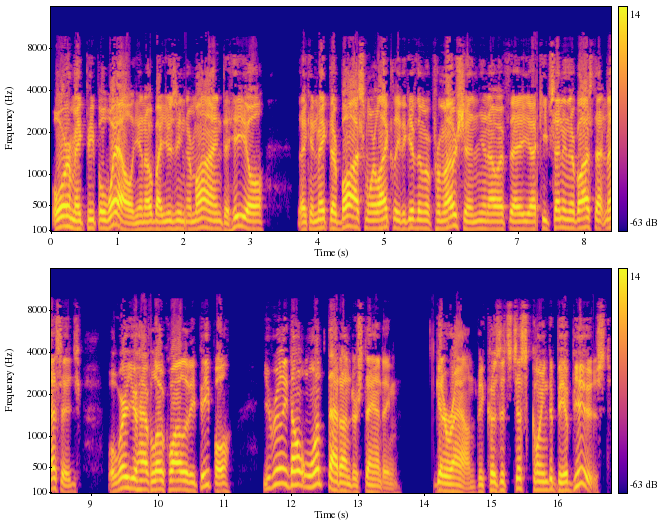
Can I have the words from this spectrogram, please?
or make people well, you know, by using their mind to heal. They can make their boss more likely to give them a promotion, you know, if they uh, keep sending their boss that message. Well, where you have low quality people, you really don't want that understanding get around because it's just going to be abused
